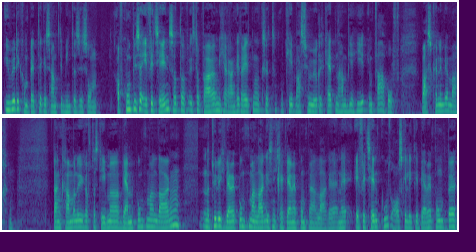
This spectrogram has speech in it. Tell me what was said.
über die komplette gesamte Wintersaison aufgrund dieser Effizienz hat, ist der Pfarrer mich herangetreten und gesagt, okay, was für Möglichkeiten haben wir hier im Pfarrhof? Was können wir machen? Dann kam man natürlich auf das Thema Wärmepumpenanlagen. Natürlich, Wärmepumpenanlage ist nicht gleich Wärmepumpenanlage. Eine effizient gut ausgelegte Wärmepumpe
